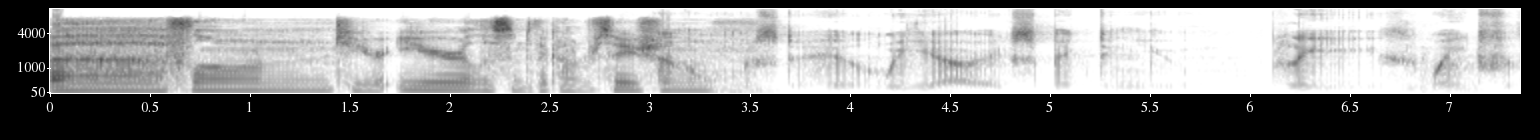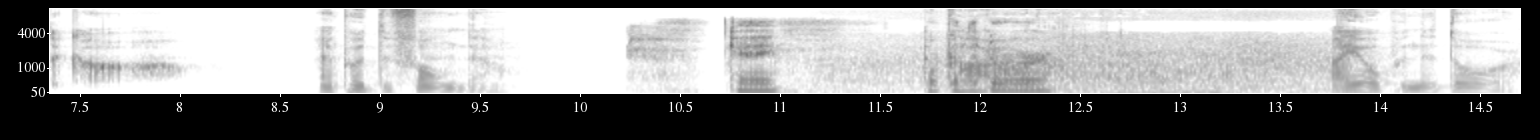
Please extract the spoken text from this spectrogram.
Uh, flown to your ear, listen to the conversation. Hello, Mr. Hill. We are expecting you. Please wait for the car. I put the phone down. Okay, open the door, I opened the door.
